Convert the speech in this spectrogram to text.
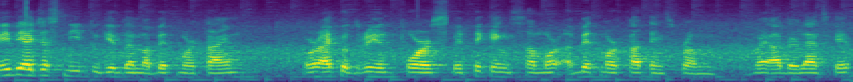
Maybe I just need to give them a bit more time or I could reinforce by picking some more a bit more cuttings from my other landscape.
